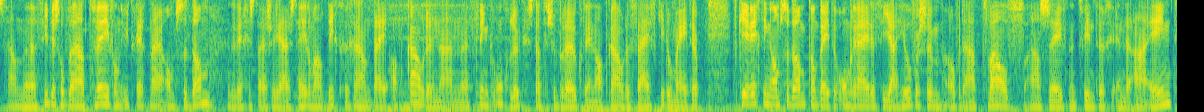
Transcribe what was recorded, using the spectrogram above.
Er staan uh, files op de A2 van Utrecht naar Amsterdam. De weg is daar zojuist helemaal dicht gegaan bij Apkoude na een uh, flink ongeluk. Staat tussen Breukelen en Apkoude 5 kilometer. Verkeer richting Amsterdam kan beter omrijden via Hilversum over de A12, A27 en de A1.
